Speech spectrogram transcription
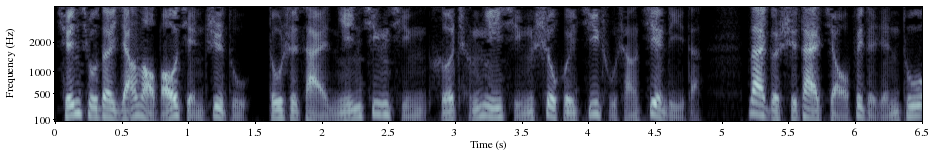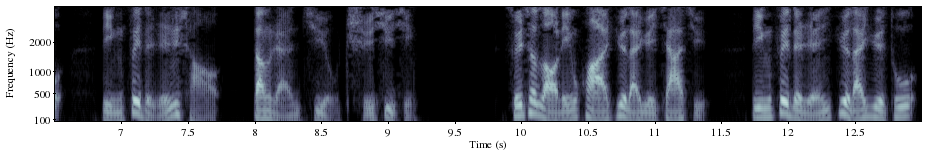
全球的养老保险制度都是在年轻型和成年型社会基础上建立的。那个时代缴费的人多，领费的人少，当然具有持续性。随着老龄化越来越加剧。领费的人越来越多，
